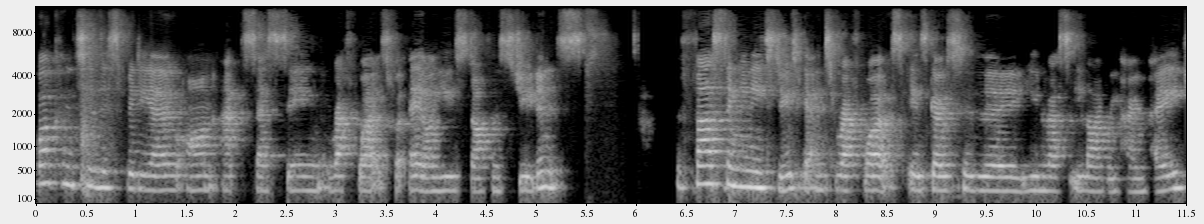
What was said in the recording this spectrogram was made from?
Welcome to this video on accessing RefWorks for ARU staff and students. The first thing you need to do to get into RefWorks is go to the University Library homepage.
